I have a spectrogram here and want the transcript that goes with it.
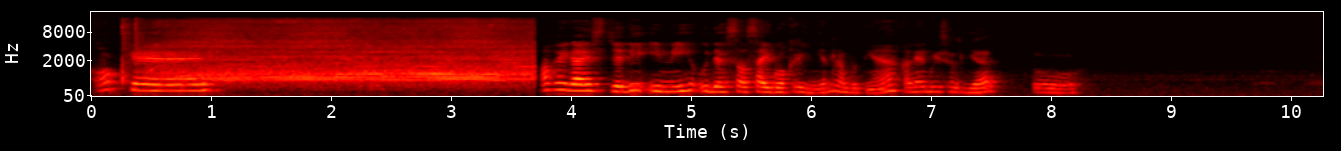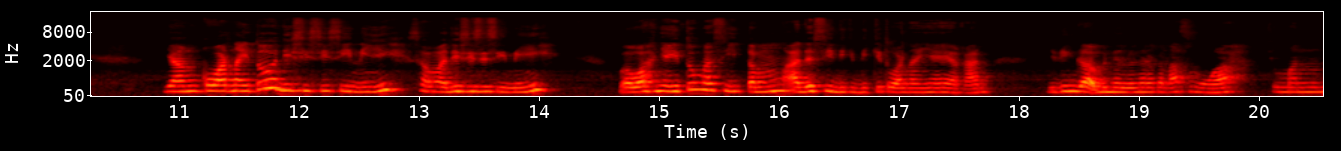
Oke. okay. Oke okay guys jadi ini udah selesai gue keringin rambutnya. Kalian bisa lihat tuh. Yang ke warna itu di sisi sini sama di sisi sini. Bawahnya itu masih hitam ada sih dikit-dikit warnanya ya kan? Jadi nggak bener-bener kena semua cuman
